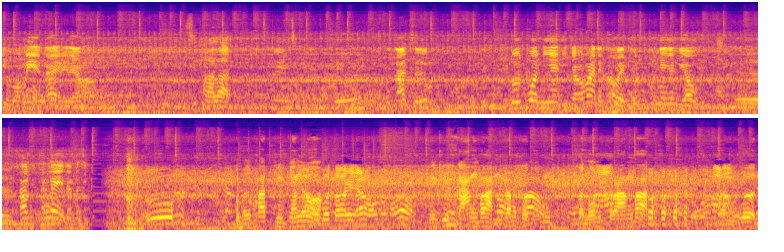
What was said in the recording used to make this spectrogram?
อยู่หัวแม่ได้ไปแล้วสิบห้าล้านการเสริมรถพวกนี้ที่จะเอามาเนี่ยเข้าไปขนเนี่ยอย่างเดียวเออครับข้างในน่ะมันสิโอ้ใบพัดคือยังแล้วเนาะอบตเห็นแล้วอบตนี่คือกลางบ้านครับถนนถนนกลางบ้านบ้านเพิ่น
